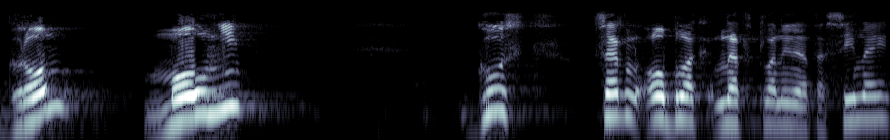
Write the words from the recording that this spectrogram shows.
Гром, молни, густ црн облак над планината Синај.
